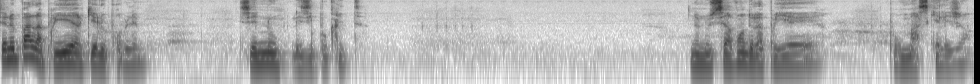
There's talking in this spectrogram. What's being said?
Ce n'est pas la prière qui est le problème. C'est nous, les hypocrites. Nous nous servons de la prière pour masquer les gens,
